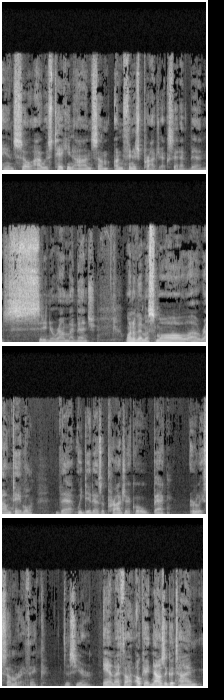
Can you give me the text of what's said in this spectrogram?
And so I was taking on some unfinished projects that have been sitting around my bench. One of them, a small uh, round table that we did as a project, oh, back early summer, I think, this year. And I thought, okay, now's a good time.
